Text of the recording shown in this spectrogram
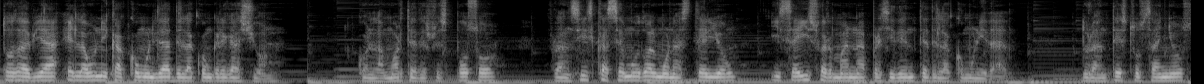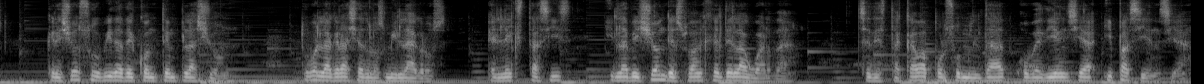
Todavía es la única comunidad de la congregación. Con la muerte de su esposo, Francisca se mudó al monasterio y se hizo hermana presidente de la comunidad. Durante estos años creció su vida de contemplación. Tuvo la gracia de los milagros, el éxtasis y la visión de su ángel de la guarda. Se destacaba por su humildad, obediencia y paciencia.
